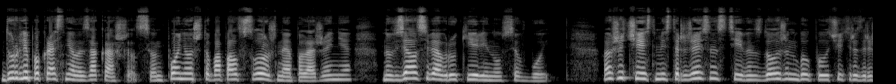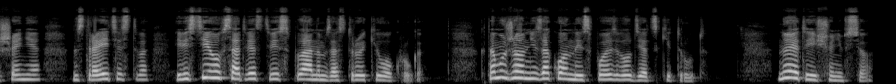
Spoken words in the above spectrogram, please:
Дурли покраснел и закашлялся. Он понял, что попал в сложное положение, но взял себя в руки и ринулся в бой. «Ваша честь, мистер Джейсон Стивенс должен был получить разрешение на строительство и вести его в соответствии с планом застройки округа. К тому же он незаконно использовал детский труд. Но это еще не все.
